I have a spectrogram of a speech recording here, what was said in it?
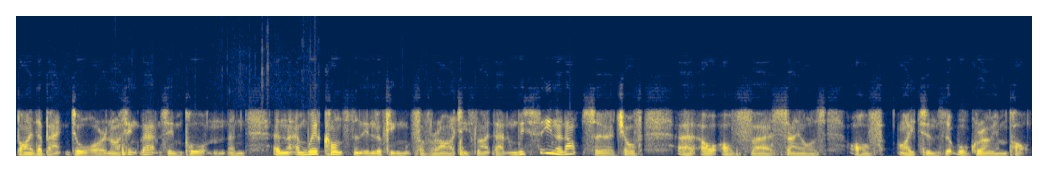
by the back door, and I think that's important. And and, and we're constantly looking for varieties like that, and we've seen an upsurge of uh, of uh, sales of items that will grow in pots.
